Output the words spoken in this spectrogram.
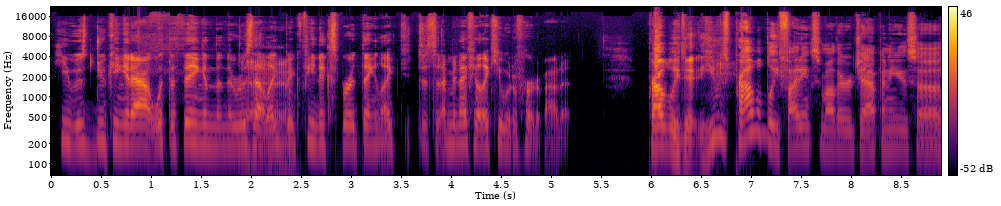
he was duking it out with the thing, and then there was Yeah, that like yeah. big Phoenix Bird thing, like just, I mean, I feel like he would have heard about it. Probably did. He was probably fighting some other Japanese uh,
